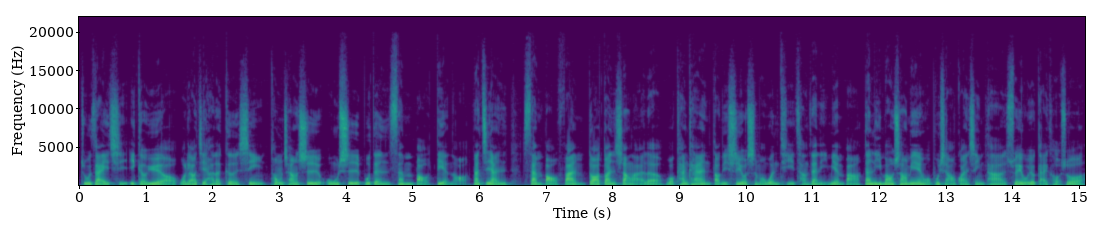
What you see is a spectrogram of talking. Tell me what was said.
住在一起一个月哦，我了解他的个性，通常是无事不登三宝殿哦。那既然三宝饭都要端上来了，我看看到底是有什么问题藏在里面吧。但礼貌上面，我不想要关心他，所以我就改口说。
